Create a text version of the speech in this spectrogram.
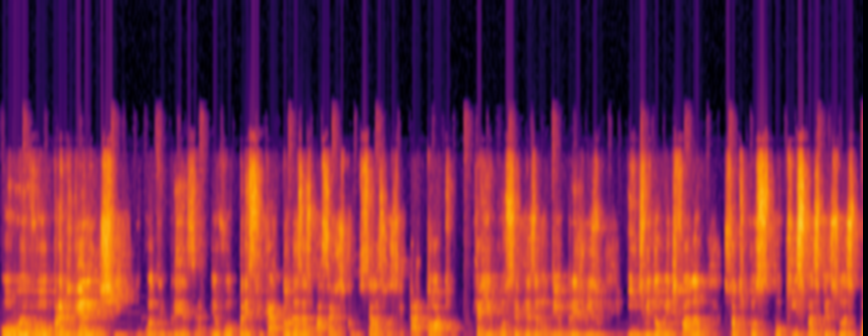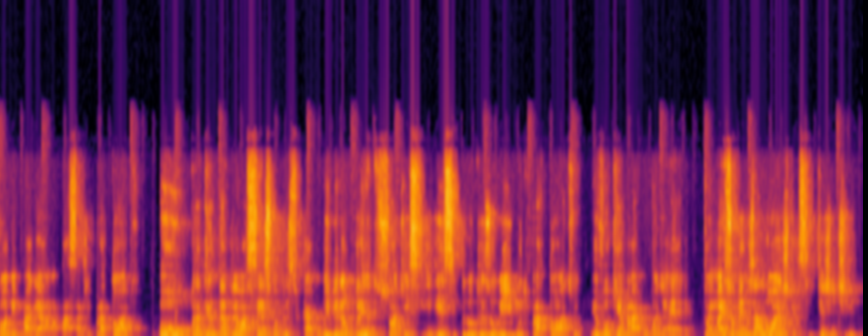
Ou eu vou, para me garantir, enquanto empresa, eu vou precificar todas as passagens como se elas fossem para Tóquio, que aí eu com certeza não tenho prejuízo individualmente falando, só que pouquíssimas pessoas podem pagar uma passagem para Tóquio. ou para tentar ampliar o acesso, vão precificar como Ribeirão Preto, só que se esse piloto resolver ir muito para Tóquio, eu vou quebrar a companhia aérea. Então é mais ou menos a lógica, assim que a gente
